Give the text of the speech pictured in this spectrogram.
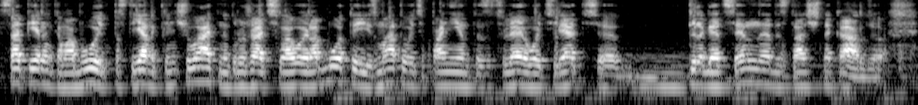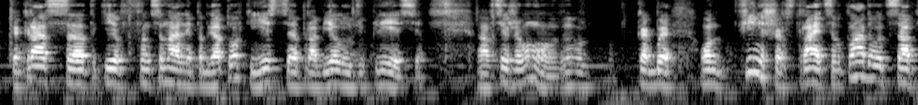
соперником, а будет постоянно клинчевать, нагружать силовой работой, изматывать оппонента, заставляя его терять э, драгоценное достаточно кардио. Как раз э, такие функциональные подготовки есть э, пробелы у Дюплеси. А в тех же, ну, ну, как бы он финишер, старается выкладываться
